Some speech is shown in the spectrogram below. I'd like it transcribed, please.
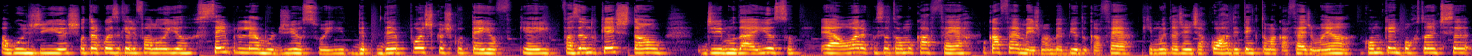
alguns dias. Outra coisa que ele falou, e eu sempre lembro disso, e de, depois que eu escutei, eu fiquei fazendo questão de mudar isso, é a hora que você toma o café. O café mesmo, a bebida do café, que muita gente acorda e tem que tomar café de manhã. Como que é importante você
